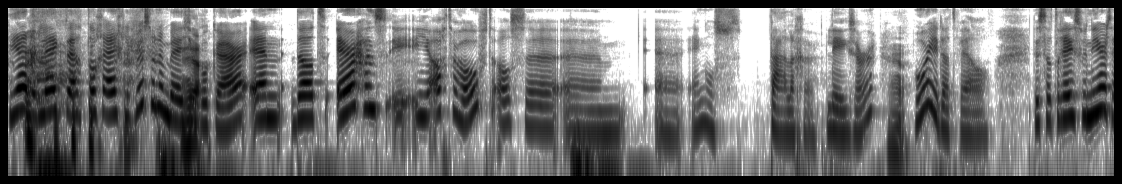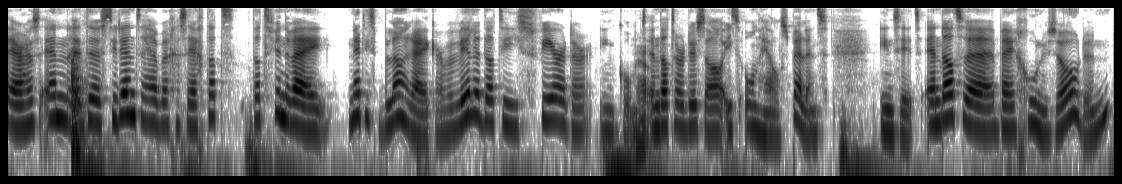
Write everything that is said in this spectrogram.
Ja, dat lijkt daar toch eigenlijk best wel een beetje ja. op elkaar. En dat ergens in je achterhoofd als uh, um, uh, Engelstalige lezer ja. hoor je dat wel. Dus dat resoneert ergens. En de studenten hebben gezegd dat dat vinden wij net iets belangrijker. We willen dat die sfeer erin komt ja. en dat er dus al iets onheilspellends in zit. En dat uh, bij Groene Zoden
